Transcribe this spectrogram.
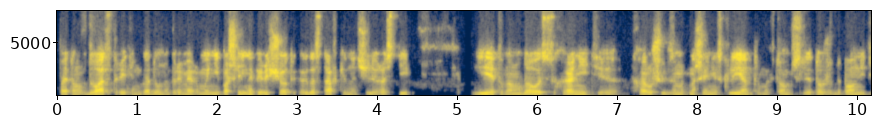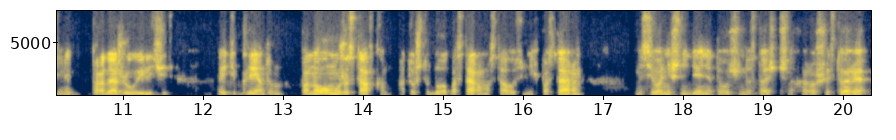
Поэтому в 2023 году, например, мы не пошли на пересчеты, когда ставки начали расти. И это нам удалось сохранить э, хорошие взаимоотношения с клиентом, и в том числе тоже дополнительные продажи увеличить этим клиентам по новым уже ставкам, а то, что было по старым, осталось у них по старым. На сегодняшний день это очень достаточно хорошая история.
